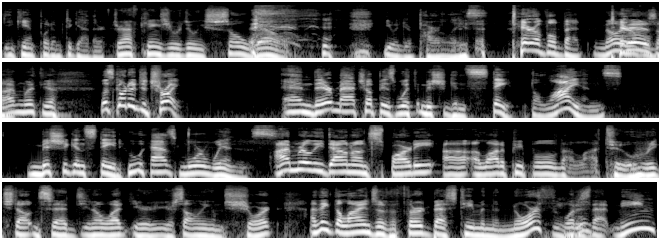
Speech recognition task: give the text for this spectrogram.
You can't put them together. DraftKings, you were doing so well. You and your parlays. Terrible bet. no, Terrible it is. bet. I'm with you. Let's go to Detroit. And their matchup is with Michigan State. The Lions, Michigan State. Who has more wins? I'm really down on Sparty. Uh, a lot of people, not a lot too, reached out and said, "You know what? You're you're selling them short." I think the Lions are the third best team in the North. What does that mean?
